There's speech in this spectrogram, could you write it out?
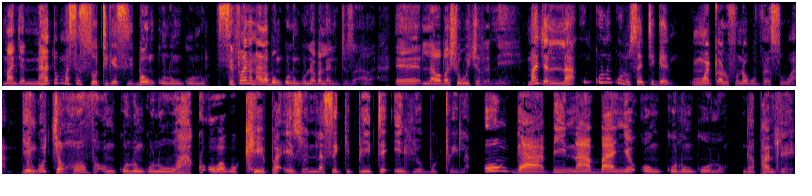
Manje nathi uma sesizothi ke sibo uNkulunkulu sifana nalabo uNkulunkulu abalandiza eh laba basho uJeremiya. Manje la uNkulunkulu sethi ke uma waqala ufunda kuverse 1 ngingujehova uNkulunkulu wakho owakukhipha ezweni laseGibhithe indlu yobugqila ungabi nabanye onkulunkulu ngaphandle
